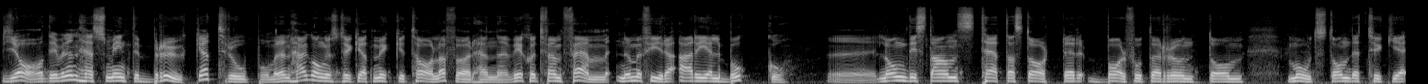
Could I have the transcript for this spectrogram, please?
Ja, det är väl en häst som jag inte brukar tro på, men den här gången så tycker jag att mycket talar för henne. V755, nummer 4, Ariel Bocco. Eh, lång distans, täta starter, barfota runt om. Motståndet tycker jag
